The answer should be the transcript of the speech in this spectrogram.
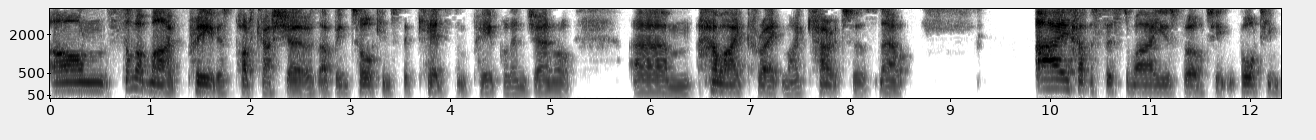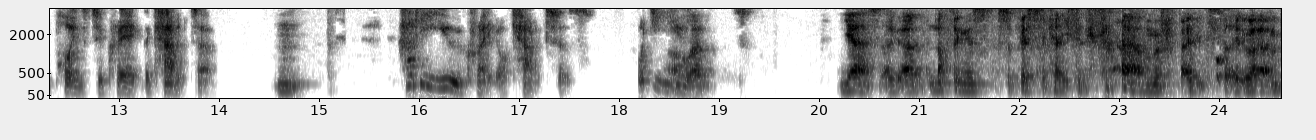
on some of my previous podcast shows, I've been talking to the kids and people in general um, how I create my characters. Now, I have a system where I use 14, 14 points to create the character. Mm. How do you create your characters? What do you oh, uh, Yes, uh, uh, nothing as sophisticated as that, I'm afraid. So, um,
